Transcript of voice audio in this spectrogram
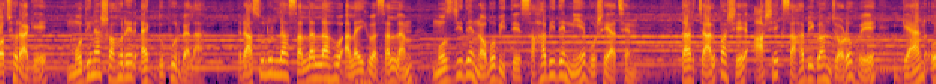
বছর আগে মদিনা শহরের এক দুপুরবেলা রাসূলুল্লাহ সাল্লাল্লাহু আলাইহুয়াসাল্লাম মসজিদে নববীতে সাহাবিদের নিয়ে বসে আছেন। তার চারপাশে আশেক সাহাবিগণ জড়ো হয়ে জ্ঞান ও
